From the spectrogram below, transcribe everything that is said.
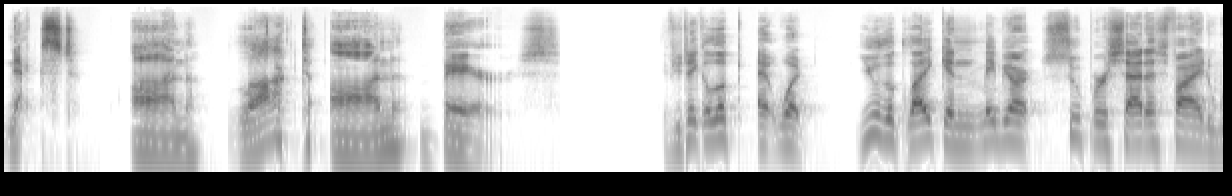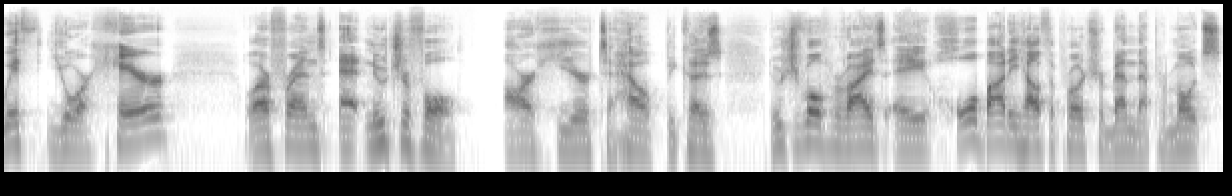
next on Locked On Bears. If you take a look at what you look like and maybe aren't super satisfied with your hair, well, our friends at Nutrafol are here to help because Nutrafol provides a whole body health approach for men that promotes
